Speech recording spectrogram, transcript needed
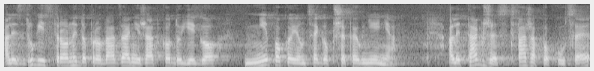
ale z drugiej strony doprowadza nierzadko do jego niepokojącego przepełnienia, ale także stwarza pokusę,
